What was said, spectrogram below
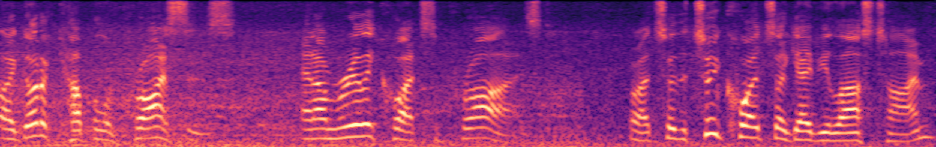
I got a couple of prices and I'm really quite surprised. All right, so the two quotes I gave you last time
